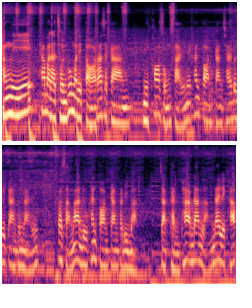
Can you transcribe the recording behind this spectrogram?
ทั้งนี้ถ้าประชาชนผู้มาติดต่อราชการมีข้อสงสัยในขั้นตอนการใช้บริการตรงไหน ก็สามารถดูขั้นตอนการปฏิบัติ จากแผ่นภาพด้านหลังได้เลยครับ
